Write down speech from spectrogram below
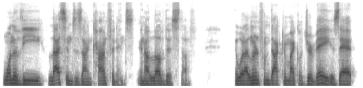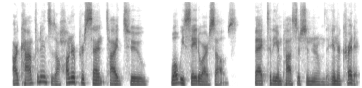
one of the lessons is on confidence, and I love this stuff. And what I learned from Dr. Michael Gervais is that our confidence is 100% tied to what we say to ourselves. Back to the imposter syndrome, the inner critic.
